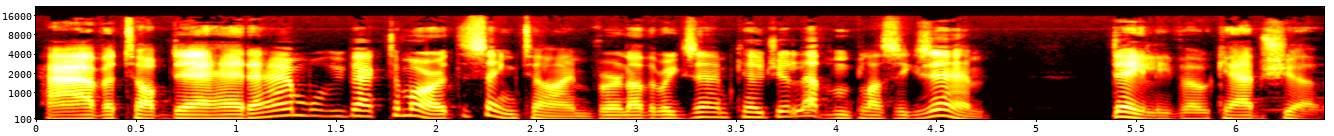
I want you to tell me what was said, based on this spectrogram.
Have a top day ahead, and we'll be back tomorrow at the same time for another Exam Coach 11 Plus exam daily vocab show.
